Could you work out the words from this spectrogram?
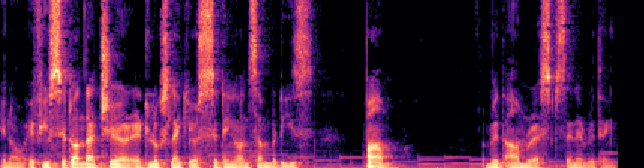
You know, if you sit on that chair, it looks like you're sitting on somebody's palm with armrests and everything.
